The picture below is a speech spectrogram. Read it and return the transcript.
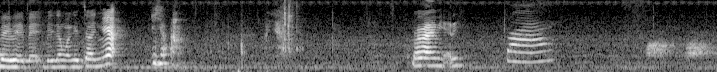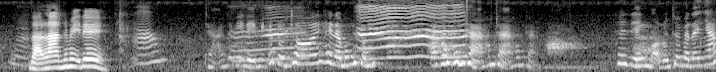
Về về về về, ra ngoài kia chơi nhé. Dạ. Bye bye mẹ đi. Giả lan cho mẹ đi. Trả cho mẹ để mẹ cất đồ chơi. Hay là bông sống À không không trả không trả không trả. Thế thì anh bỏ đồ chơi vào đây nhá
